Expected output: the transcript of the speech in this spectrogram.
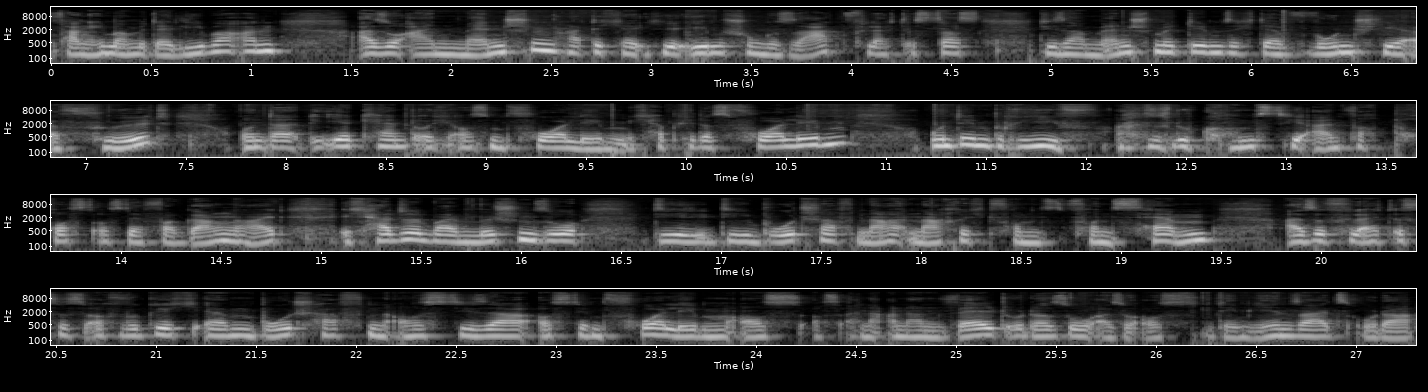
Fange ich mal mit der Liebe an. Also einen Menschen, hatte ich ja hier eben schon gesagt, vielleicht ist das dieser Mensch, mit dem sich der Wunsch hier erfüllt. Und da, ihr kennt euch aus dem Vorleben. Ich habe hier das Vorleben und den Brief. Also du kommst hier einfach Post aus der Vergangenheit. Ich hatte beim Mischen so die, die Botschaft, Na Nachricht vom, von Sam. Also vielleicht ist es auch wirklich ähm, Botschaften aus dieser, aus dem Vorleben, aus, aus einer anderen Welt oder so, also aus dem Jenseits oder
